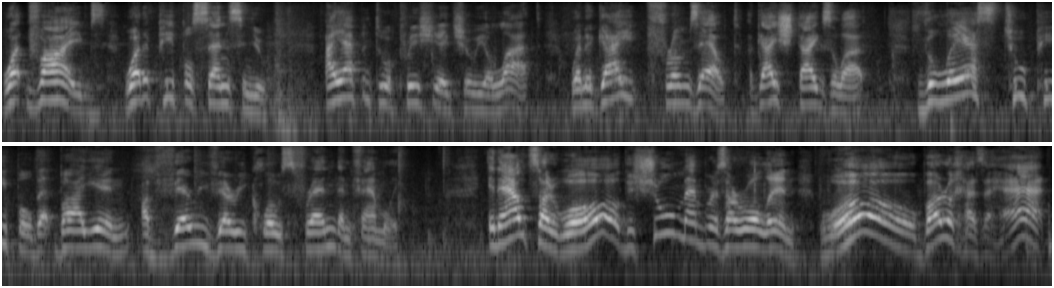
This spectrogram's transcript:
What vibes? What do people sense in you? I happen to appreciate Shui a lot. When a guy frums out, a guy steigs a lot, the last two people that buy in are very, very close friend and family. In outside, whoa, the shul members are all in. Whoa, Baruch has a hat.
